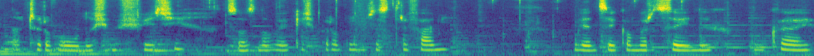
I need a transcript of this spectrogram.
Na czerwono się świeci. Co, znowu jakiś problem ze strefami? Więcej komercyjnych. Okej.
